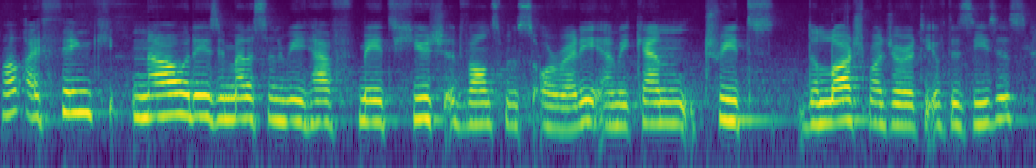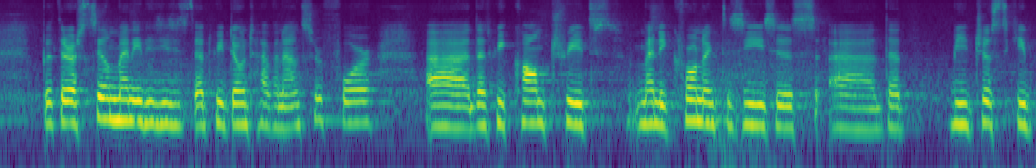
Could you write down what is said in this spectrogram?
Well, I think nowadays in medicine we have made huge advancements already and we can treat the large majority of diseases, but there are still many diseases that we don't have an answer for, uh, that we can't treat many chronic diseases uh, that we just keep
